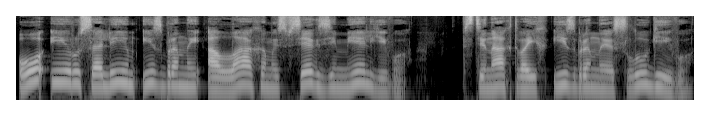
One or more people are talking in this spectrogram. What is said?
«О Иерусалим, избранный Аллахом из всех земель его! В стенах твоих избранные слуги его,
